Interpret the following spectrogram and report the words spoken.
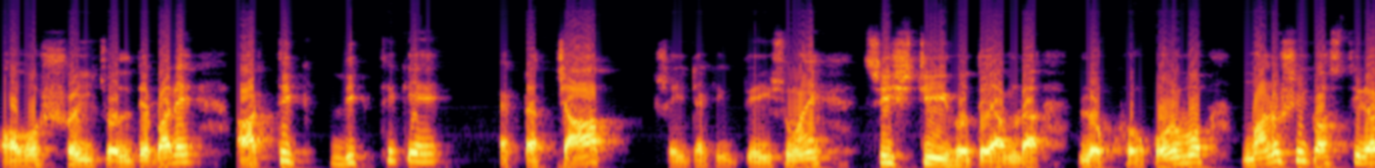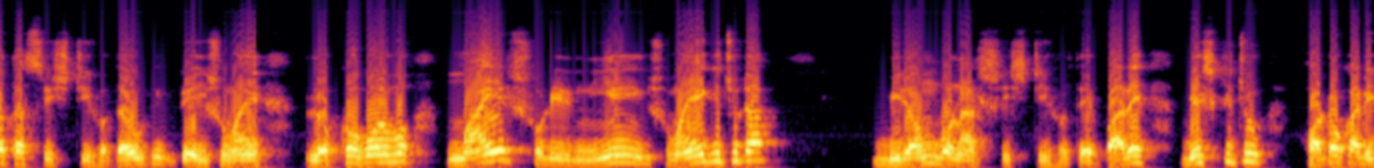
অবশ্যই চলতে পারে। আর্থিক দিক থেকে একটা চাপ সেইটা কিন্তু এই সময় সৃষ্টি হতে আমরা লক্ষ্য করব। মানসিক অস্থিরতা সৃষ্টি হতেও কিন্তু এই সময়ে লক্ষ্য করব। মায়ের শরীর নিয়ে এই সময়ে কিছুটা বিড়ম্বনার সৃষ্টি হতে পারে। বেশ কিছু হটকারী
